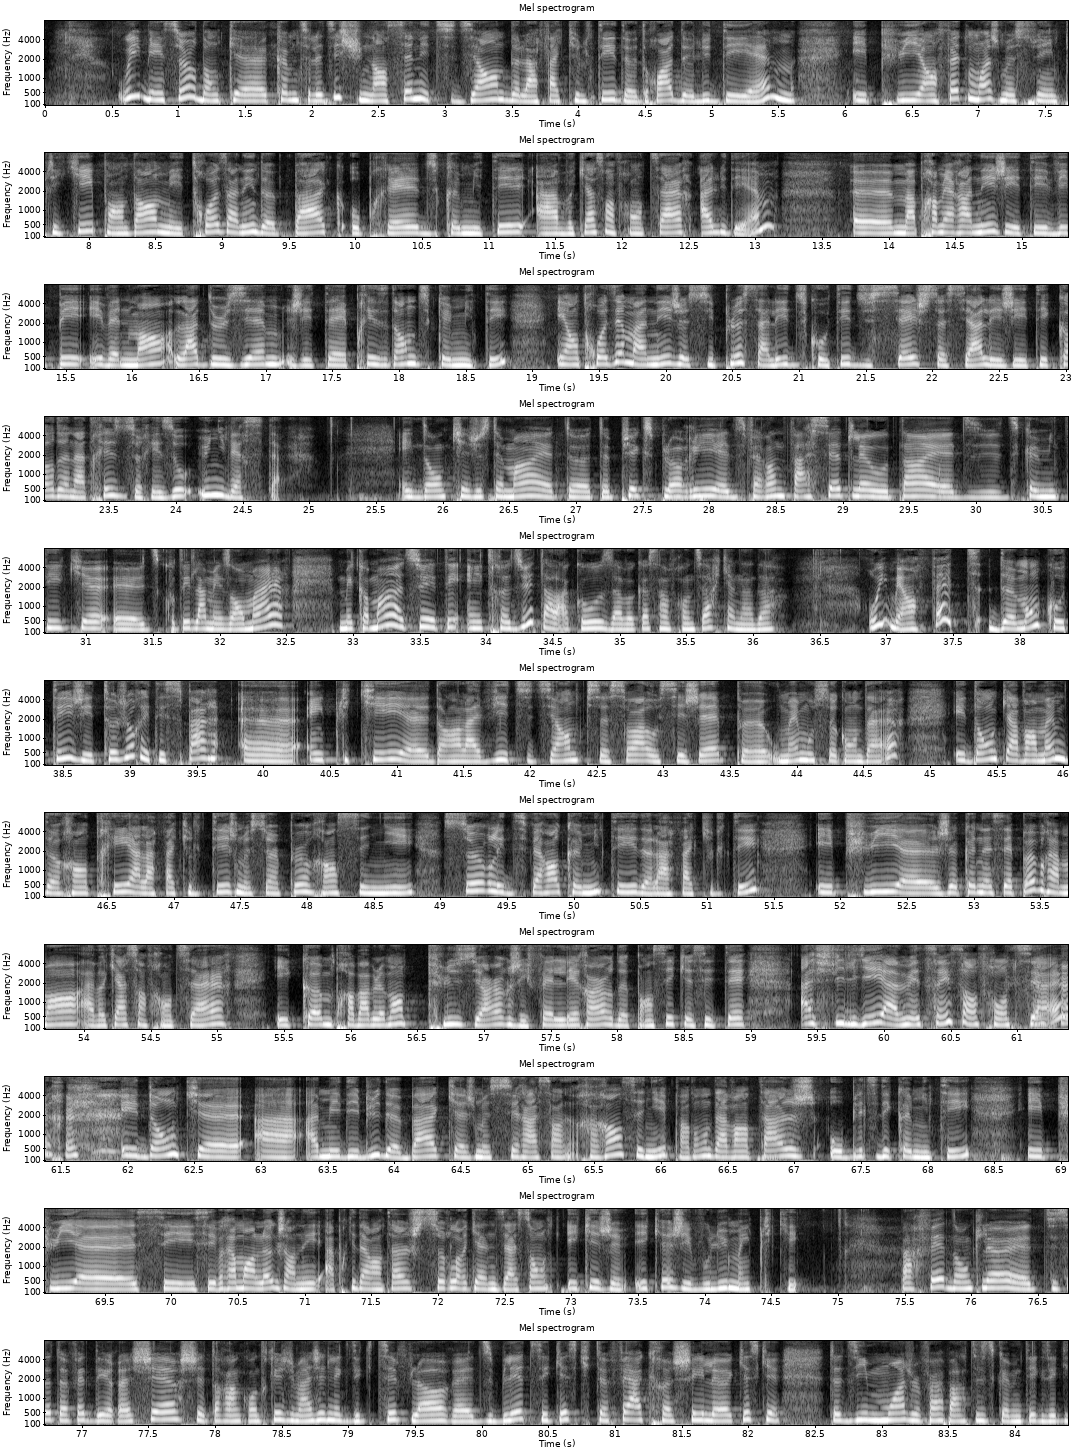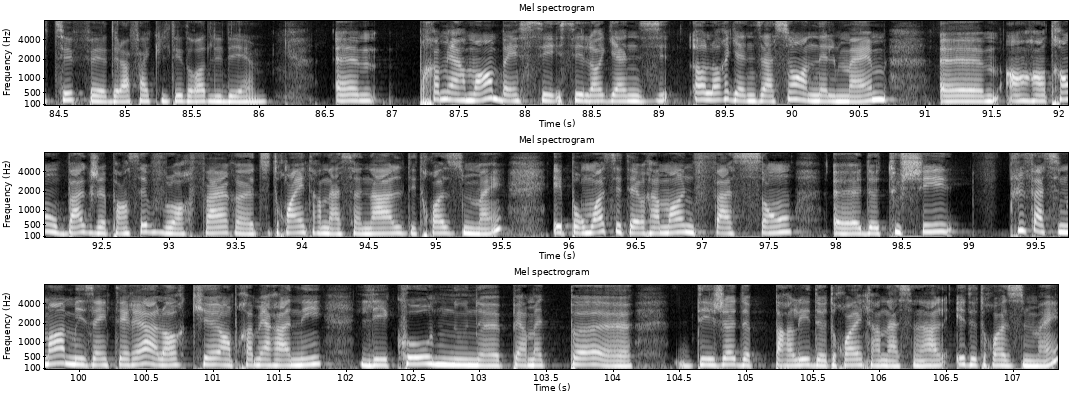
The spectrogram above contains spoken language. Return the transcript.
Oui, bien sûr. Donc, euh, comme tu l'as dit, je suis une ancienne étudiante de la faculté de droit de l'UDM. Et puis, en fait, moi, je me suis impliquée pendant mes trois années de bac auprès du comité Avocats sans frontières à l'UDM. Euh, ma première année, j'ai été VP événement. La deuxième, j'étais présidente du comité. Et en troisième année, je suis plus allée du côté du siège social et j'ai été coordonnatrice du réseau universitaire. Et donc, justement, tu as, pu explorer euh, différentes facettes, autant euh, du, comité que euh, du côté de la maison mère. Mais comment as-tu été introduite à la cause d'Avocats sans frontières Canada? Oui, mais en fait, de mon côté, j'ai toujours été super euh, impliquée euh, dans la vie étudiante, que ce soit au cégep euh, ou même au secondaire. Et donc, avant même de rentrer à la faculté, je me suis un peu renseignée sur les différents comités de la faculté. Et puis, euh, je connaissais pas vraiment Avocats sans frontières. Et comme probablement plusieurs, j'ai fait l'erreur de penser que c'était affilié à Médecins sans frontières. et donc, euh, à, à, mes débuts de bac, je me suis renseignée, pardon, davantage au Blitz des comités. Et puis, euh, c'est vraiment là que j'en ai appris davantage sur l'organisation et que j'ai voulu m'impliquer. Parfait. Donc là, euh, tu sais, tu as fait des recherches, tu as rencontré, j'imagine, l'exécutif lors euh, du Blitz. Et qu'est-ce qui t'a fait accrocher? là? Qu'est-ce que tu as dit, moi, je veux faire partie du comité exécutif de la faculté de droit de l'UDM? Premièrement, ben c'est l'organisation en elle-même. Euh, en rentrant au bac, je pensais vouloir faire euh, du droit international, des droits humains. Et pour moi, c'était vraiment une façon euh, de toucher plus facilement à mes intérêts, alors qu'en première année, les cours nous ne permettent pas déjà de parler de droit international et de droits humains.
